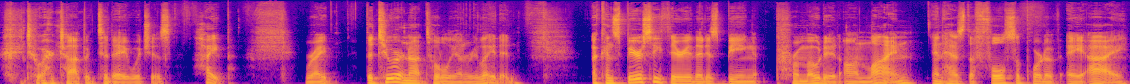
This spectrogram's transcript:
to our topic today, which is hype, right? The two are not totally unrelated. A conspiracy theory that is being promoted online and has the full support of AI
